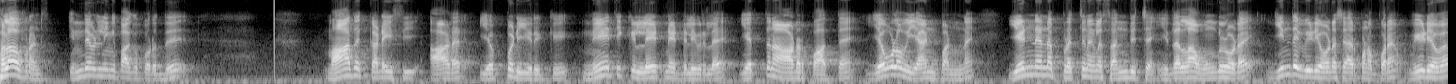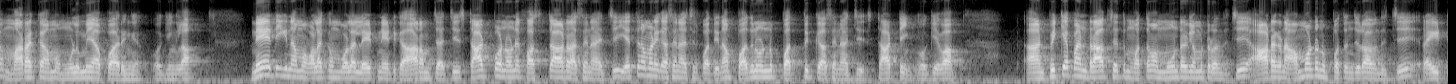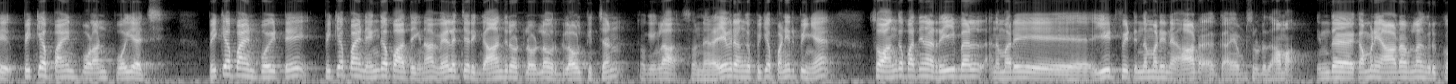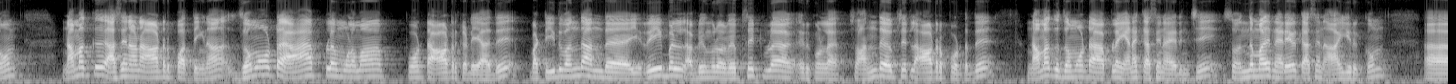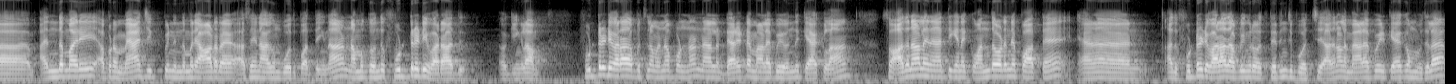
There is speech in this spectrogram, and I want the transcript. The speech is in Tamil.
ஹலோ ஃப்ரெண்ட்ஸ் இந்த வீடியோ நீங்கள் பார்க்க போகிறது மாத கடைசி ஆர்டர் எப்படி இருக்குது நேத்திக்கு லேட் நைட் டெலிவரியில் எத்தனை ஆர்டர் பார்த்தேன்? எவ்வளவு ஏர்ன் பண்ணேன்? என்னென்ன பிரச்சனைகளை சந்தித்தேன் இதெல்லாம் உங்களோட இந்த வீடியோவோட ஷேர் பண்ண போகிறேன் வீடியோவை மறக்காமல் முழுமையாக பாருங்கள் ஓகேங்களா? நேத்திக்கு நம்ம வழக்கம் போல் லேட் நைட்டுக்கு ஆரம்பிச்சாச்சு. ஸ்டார்ட் பண்ணோடனே ஃபஸ்ட் ஆர்டர் அசைன் ஆச்சு. எத்தனை மணிக்கு அசைன் ஆச்சு பார்த்தீங்கன்னா பதினொன்று பத்துக்கு அசைன் ஆச்சு. ஸ்டார்டிங் ஓகேவா? அண்ட் பிக்கப் அண்ட் ட்ராப் சேர்த்து மொத்தமாக மூன்றரை கிலோமீட்டர் வந்துச்சு. ஆர்டருக்கான அமௌண்ட் முப்பத்தஞ்சு ரூபா வந்துச்சு. ரைட்டு பிக்கப் பாயிண்ட் போகலான்னு போயாச்சு. பிக்கப் பாயிண்ட் போயிட்டு பிக்கப் பாயிண்ட் எங்கே பார்த்தீங்கன்னா வேளச்சேரி காந்தி ரோட்டில் உள்ள ஒரு க்ளவுட் கிச்சன் ஓகேங்களா? ஸோ நிறைய பேர் அங்கே பிக்கப் பண்ணியிருப்பீங்க ஸோ அங்கே பார்த்தீங்கன்னா ரீபெல் அந்த மாதிரி ஈட் ஃபிட் இந்த மாதிரி ஆர்டர் எப்படி சொல்கிறது ஆமாம் இந்த கம்பெனி ஆர்டர்லாம் இருக்கும். நமக்கு அசைனான ஆர்டர் பார்த்தீங்கன்னா ஜொமேட்டோ ஆப்பில் மூலமாக போட்ட ஆர்டர் கிடையாது. பட் இது வந்து அந்த ரீபெல் அப்படிங்கிற ஒரு வெப்சைட்டில் இருக்கும்ல. ஸோ அந்த வெப்சைட்டில் ஆர்டர் போட்டது. நமக்கு ஜொமேட்டோ ஆப்பில் எனக்கு அசைன் ஆயிருந்துச்சு. ஸோ இந்த மாதிரி நிறைய பேருக்கு அசைன் ஆகியிருக்கும். அந்த இந்த மாதிரி அப்புறம் மேஜிக் பின் இந்த மாதிரி ஆர்டர் அசைன் ஆகும்போது பார்த்தீங்கன்னா நமக்கு வந்து ஃபுட் ரெடி வராது. ஓகேங்களா ஃபுட் ரெடி வராத பட்சம் நம்ம என்ன பண்ணால் நல்லா டேரெக்டாக மேலே போய் வந்து கேட்கலாம். ஸோ அதனால் நேற்றுக்கு எனக்கு வந்த உடனே பார்த்தேன். ஏன்னா, அது ஃபுட் ரெடி வராது அப்படிங்கிற ஒரு தெரிஞ்சு போச்சு. அதனால் மேலே போய் கேட்கும் போதில்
